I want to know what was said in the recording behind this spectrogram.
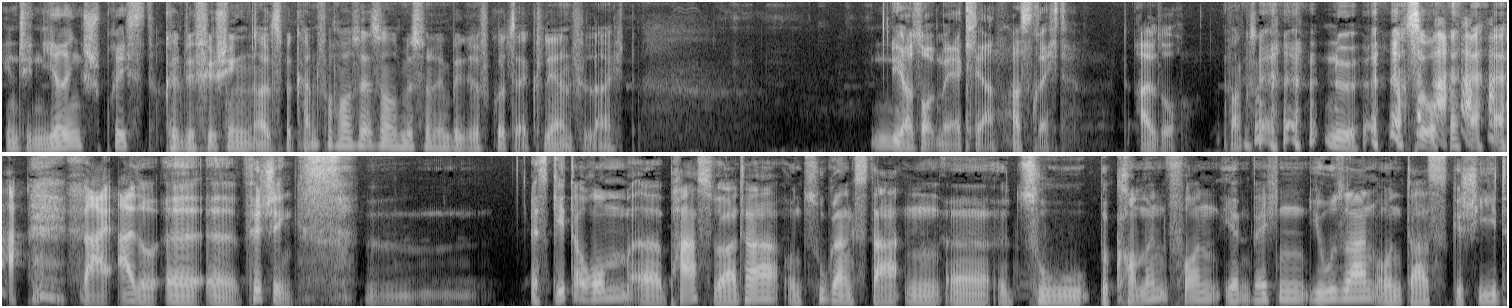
Engineering sprichst. Können wir Phishing als bekannt voraussetzen oder müssen wir den Begriff kurz erklären vielleicht? Ja, sollten wir erklären. Hast recht. Also. Magst du? Nö. Ach so. Nein, also äh, äh, Phishing. Es geht darum, äh, Passwörter und Zugangsdaten äh, zu bekommen von irgendwelchen Usern und das geschieht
